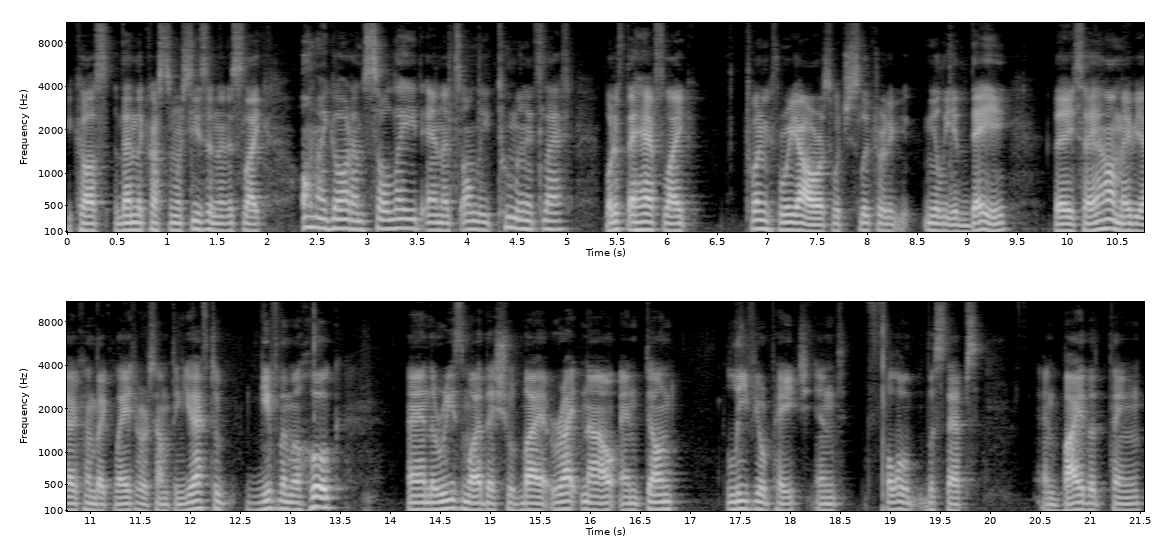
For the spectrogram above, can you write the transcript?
because then the customer sees it and it's like, oh my god, I'm so late and it's only two minutes left. But if they have like 23 hours, which is literally nearly a day, they say, oh, maybe I'll come back later or something. You have to give them a hook and the reason why they should buy it right now and don't leave your page and follow the steps and buy the thing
